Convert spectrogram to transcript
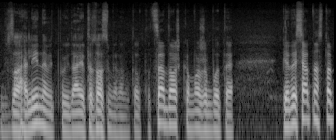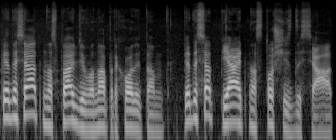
взагалі не відповідають розмірам. Тобто ця дошка може бути 50 на 150, насправді вона приходить там 55 на 160,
